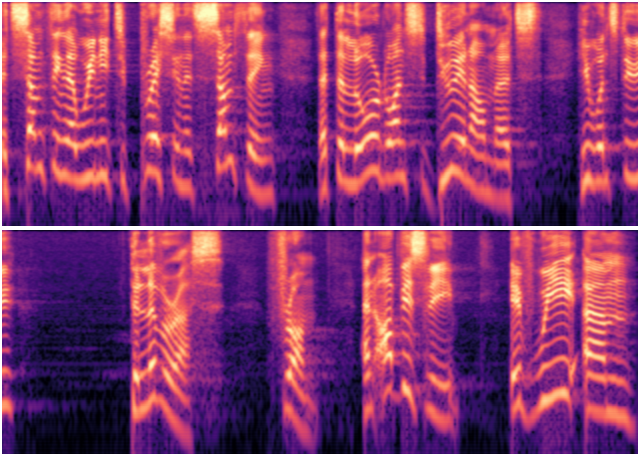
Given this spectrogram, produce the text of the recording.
it's something that we need to press in. It's something that the Lord wants to do in our midst. He wants to deliver us from. And obviously, if we um,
